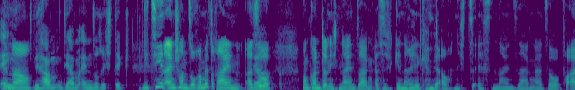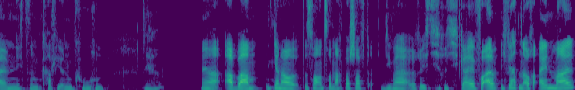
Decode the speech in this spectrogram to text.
ey, genau. wir haben, die haben einen so richtig. Die ziehen einen schon so mit rein. Also, Ja. man konnte nicht Nein sagen. Also generell können wir auch nicht zu Essen Nein sagen. Also vor allem nicht zum Kaffee und einem Kuchen. Ja. Ja, aber genau, das war unsere Nachbarschaft, die war richtig, richtig geil. Vor allem, wir hatten auch einmal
